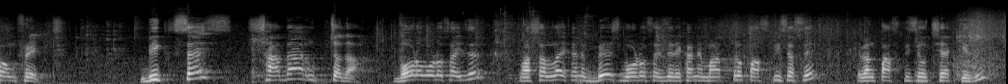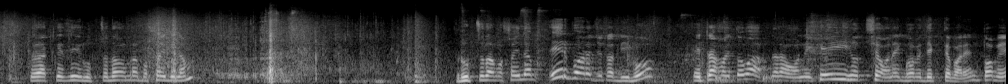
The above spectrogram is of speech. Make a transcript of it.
pomfret big size সাদা রূপচাঁদা। বড় বড় সাইজের মাসাল্লাহ এখানে বেশ বড় সাইজের এখানে মাত্র পাঁচ পিস আছে। এবং পাঁচ পিসে হচ্ছে এক কেজি। তো এক কেজি রূপচাঁদাও আমরা বসাই দিলাম। রূপচাঁদা বসাইলাম। এরপরে যেটা দিব, এটা হয়তো আপনারা অনেকেই হচ্ছে অনেকভাবে দেখতে পারেন, তবে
